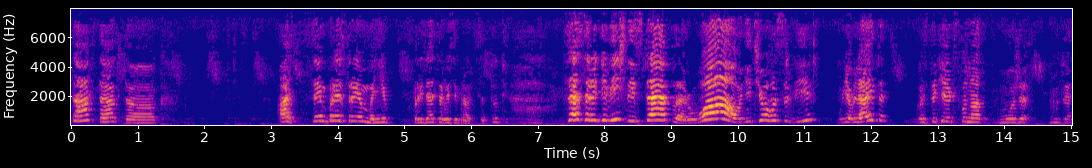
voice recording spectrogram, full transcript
Так, так, так. А з цим пристроєм мені прийдеться розібратися. Тут це середньовічний степлер. Вау! Нічого собі! Уявляєте? Ось такий експонат може бути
